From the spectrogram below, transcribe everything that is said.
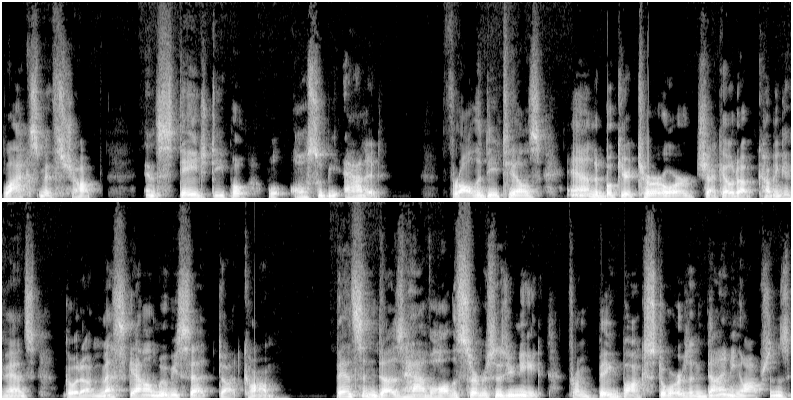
blacksmith shop, and stage depot will also be added. For all the details and to book your tour or check out upcoming events, go to mescalmovieset.com. Benson does have all the services you need, from big box stores and dining options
